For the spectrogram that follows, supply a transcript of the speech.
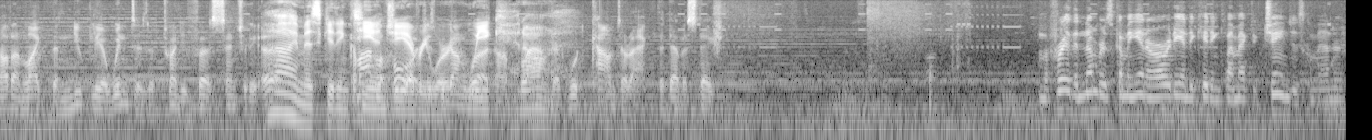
not unlike the nuclear winters of 21st century Earth. I miss getting Commander TNG every has wor- begun week. work on a You plan know? that would counteract the devastation. I'm afraid the numbers coming in are already indicating climactic changes, Commander.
